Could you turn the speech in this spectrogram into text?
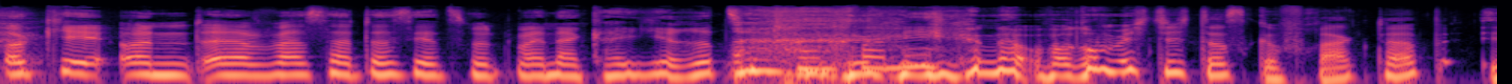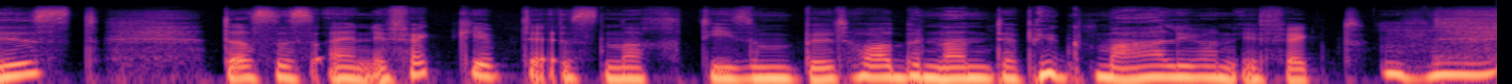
Okay, und äh, was hat das jetzt mit meiner Karriere zu tun, Fanny? genau, warum ich dich das gefragt habe, ist, dass es einen Effekt gibt, der ist nach diesem Bildhauer benannt, der Pygmalion-Effekt. Mhm.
